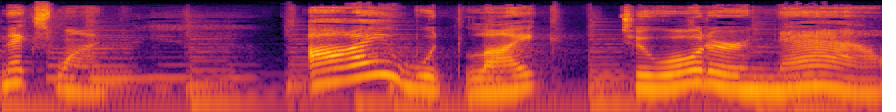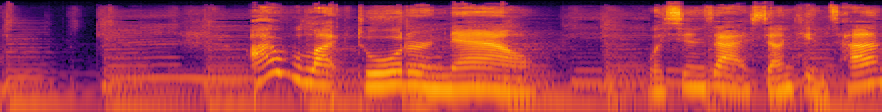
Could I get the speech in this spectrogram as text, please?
Next one. I would like to order now. I would like to order now. 我现在想点餐。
